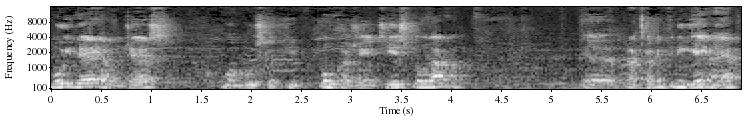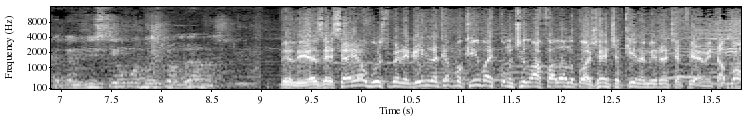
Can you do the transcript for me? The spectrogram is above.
boa ideia, o jazz, uma música que pouca gente explorava. É, praticamente ninguém na época, deve existir um ou dois programas. Beleza, esse aí é Augusto Peregrini. Daqui a pouquinho vai continuar falando com a gente aqui na Mirante FM, tá bom?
